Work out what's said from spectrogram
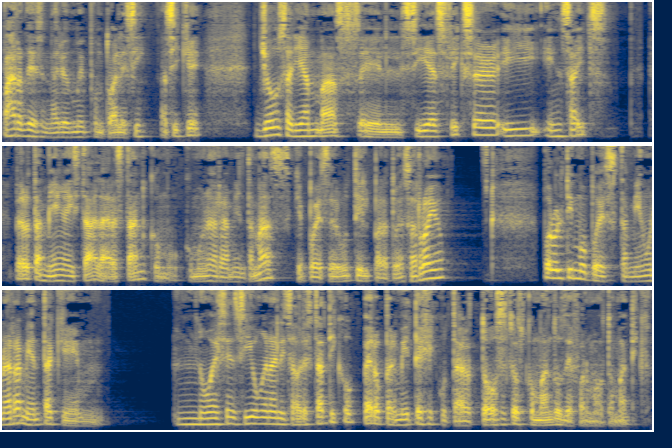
par de escenarios muy puntuales sí. Así que yo usaría más el CS Fixer y Insights, pero también ahí está la Stan como, como una herramienta más que puede ser útil para tu desarrollo. Por último, pues también una herramienta que no es en sí un analizador estático, pero permite ejecutar todos estos comandos de forma automática.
